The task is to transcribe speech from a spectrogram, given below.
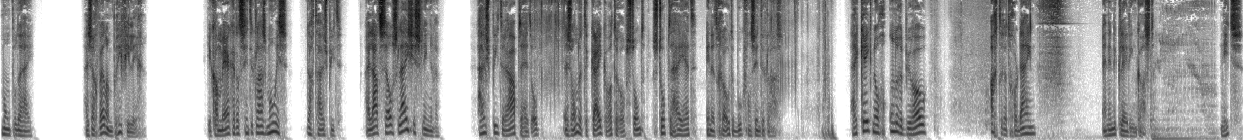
mompelde hij. Hij zag wel een briefje liggen. Je kan merken dat Sinterklaas moe is, dacht Huispiet. Hij laat zelfs lijstjes slingeren. Huispiet raapte het op en zonder te kijken wat erop stond, stopte hij het in het grote boek van Sinterklaas. Hij keek nog onder het bureau, achter het gordijn en in de kledingkast. Niets.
